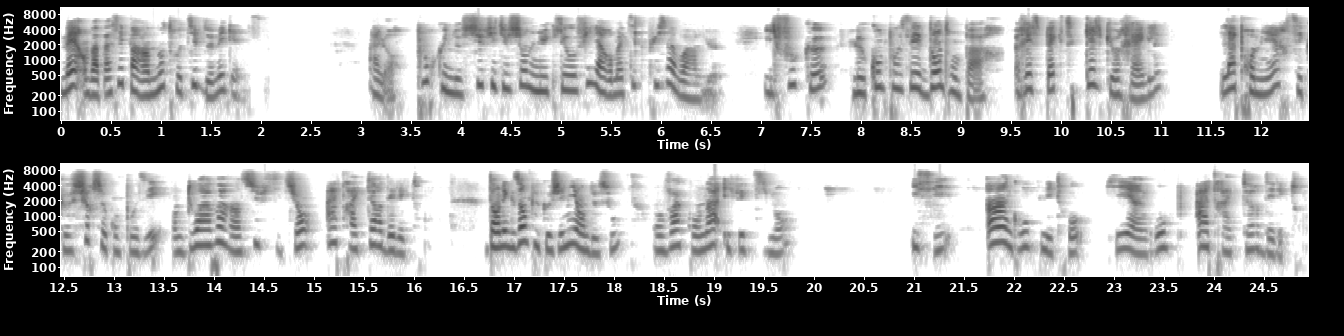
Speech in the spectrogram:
Mais on va passer par un autre type de mécanisme. Alors, pour qu'une substitution nucléophile aromatique puisse avoir lieu, il faut que le composé dont on part respecte quelques règles la première, c'est que sur ce composé, on doit avoir un substituant attracteur d'électrons. Dans l'exemple que j'ai mis en dessous, on voit qu'on a effectivement ici un groupe nitro qui est un groupe attracteur d'électrons.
